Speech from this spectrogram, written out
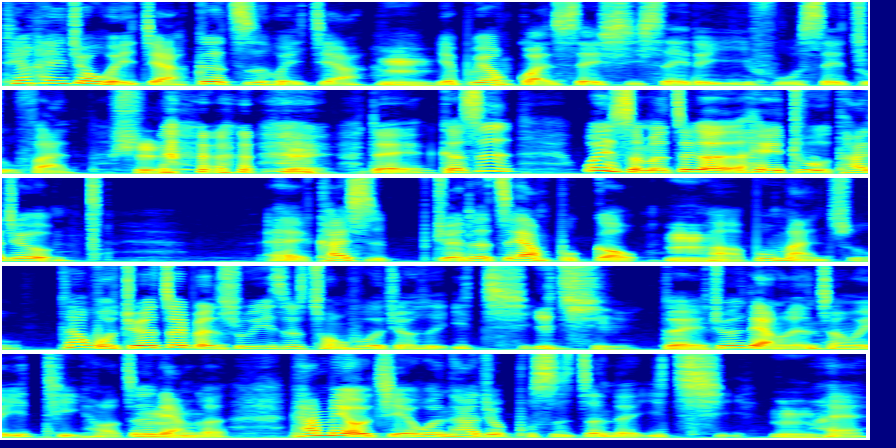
天黑就回家，各自回家。嗯，也不用管谁洗谁的衣服，谁煮饭，是，对，对。可是为什么这个黑兔他就，哎，开始觉得这样不够嗯，啊，不满足？但我觉得这本书一直重复的就是一起，一起，对，就是两个人成为一体哈，这嗯两个、他没有结婚，他就不是真的一起，嗯。嘿，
